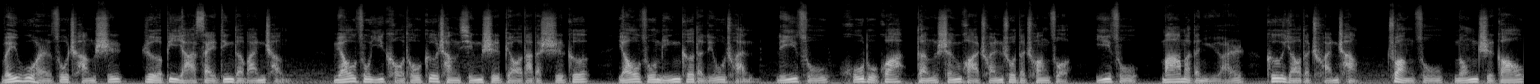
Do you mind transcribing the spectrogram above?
维吾尔族长诗热比亚赛丁的完成，苗族以口头歌唱形式表达的诗歌，瑶族民歌的流传，黎族葫芦瓜等神话传说的创作，彝族妈妈的女儿歌谣的传唱。壮族农志高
